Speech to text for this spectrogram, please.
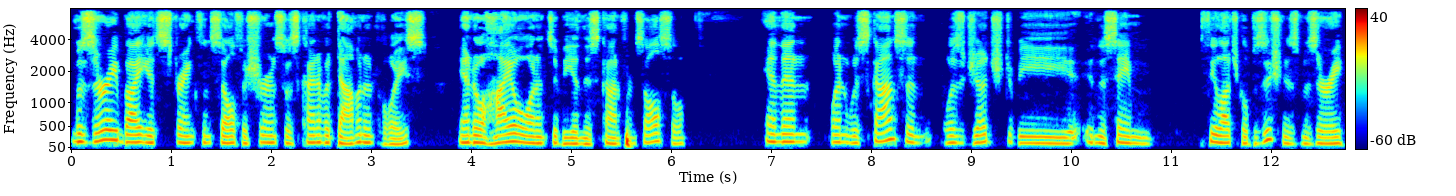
Missouri, by its strength and self assurance, was kind of a dominant voice, and Ohio wanted to be in this conference also. And then when Wisconsin was judged to be in the same theological position as Missouri,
